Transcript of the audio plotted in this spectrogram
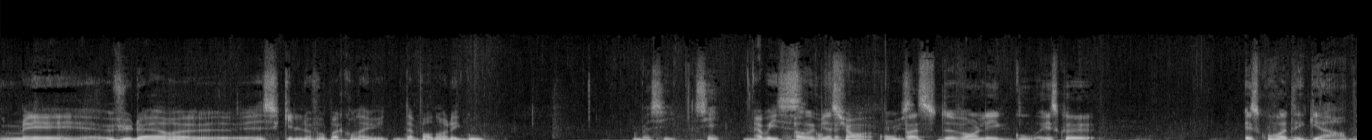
mais euh, vu l'heure, euh, est-ce qu'il ne faut pas qu'on aille d'abord dans l'égout Ah bah si. Si. Ah oui, Ah ça oui, qu'on bien fait. sûr, on Oui, passe devant les goûts. Est-ce que est-ce qu'on voit des gardes?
